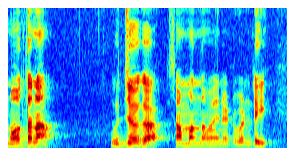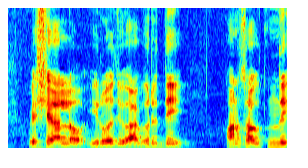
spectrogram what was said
నూతన ఉద్యోగ సంబంధమైనటువంటి విషయాల్లో ఈరోజు అభివృద్ధి కొనసాగుతుంది.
